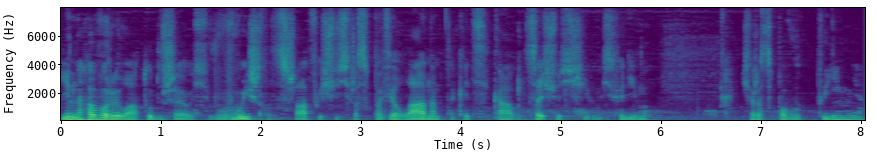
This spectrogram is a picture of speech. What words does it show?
і не говорила, а тут вже ось вийшла з шафи, щось розповіла нам таке цікаве. Це щось чимось. Ходімо. Через павутиння.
